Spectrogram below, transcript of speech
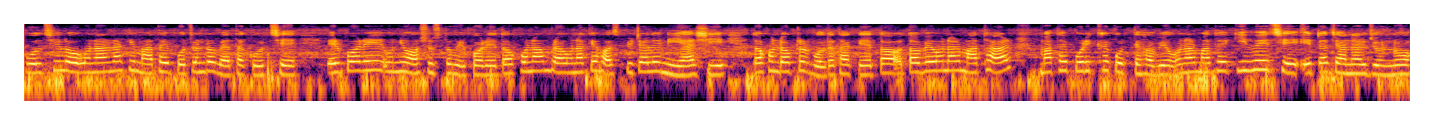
বলছিল ওনার নাকি মাথায় প্রচণ্ড ব্যথা করছে। এরপরে উনি অসুস্থ হয়ে পড়ে। তখন আমরা ওনাকে হসপিটালে নিয়ে আসি। তখন ডক্টর বলতে থাকে, "ত- তবে ওনার মাথার, মাথায় পরীক্ষা করতে হবে। ওনার মাথায় কি হয়েছে এটা জানার জন্য।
